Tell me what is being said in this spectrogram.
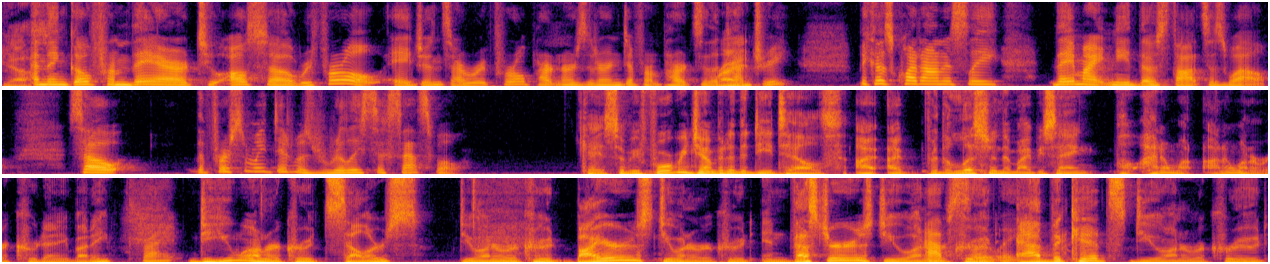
Yes. And then go from there to also referral agents, our referral partners that are in different parts of the right. country, because quite honestly, they might need those thoughts as well. So the first one we did was really successful. Okay, so before we jump into the details, I, I, for the listener that might be saying, "Well, I don't want, I don't want to recruit anybody." Right? Do you want to recruit sellers? Do you want to recruit buyers? Do you want to recruit investors? Do you want to Absolutely. recruit advocates? Do you want to recruit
